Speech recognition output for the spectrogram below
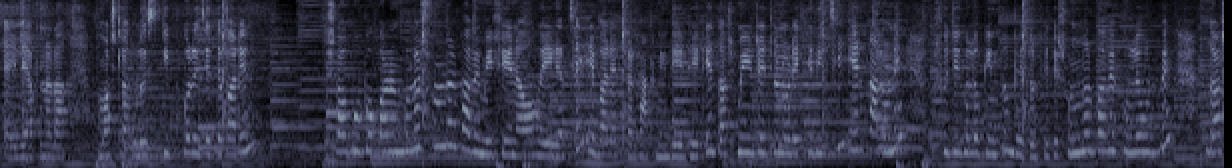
চাইলে আপনারা মশলাগুলো স্কিপ করে যেতে পারেন। সব উপকরণগুলো সুন্দরভাবে মিশিয়ে নেওয়া হয়ে গেছে। এবার একটা ঢাকনি দিয়ে ঢেকে দশ মিনিটের জন্য রেখে দিচ্ছি। এর কারণে সুজিগুলো কিন্তু ভেতর থেকে সুন্দরভাবে ফুলে উঠবে। দশ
